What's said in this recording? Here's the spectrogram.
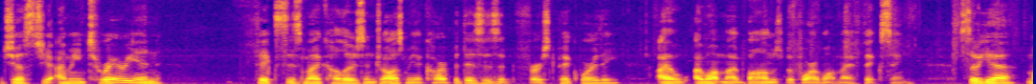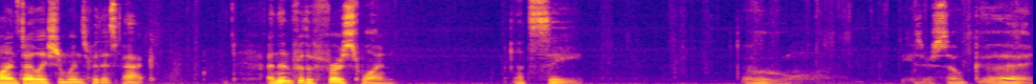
just yet. I mean, Terrarion fixes my colors and draws me a card, but this isn't first pick worthy. I, I want my bombs before I want my fixing. So yeah, Mind's Dilation wins for this pack. And then for the first one, let's see. Ooh, these are so good.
